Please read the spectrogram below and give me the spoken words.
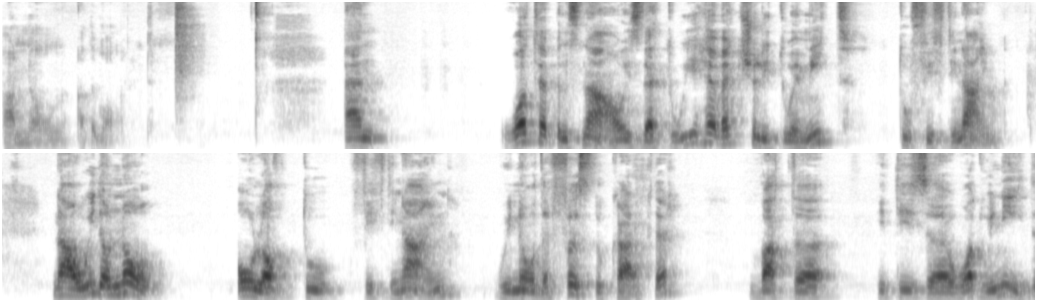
unknown at the moment. And what happens now is that we have actually to emit 259. Now we don't know all of 259. We know the first two character, but uh, it is uh, what we need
